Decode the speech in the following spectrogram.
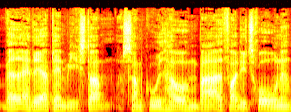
Hvad er det af den visdom, som Gud har åbenbaret for de troende?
